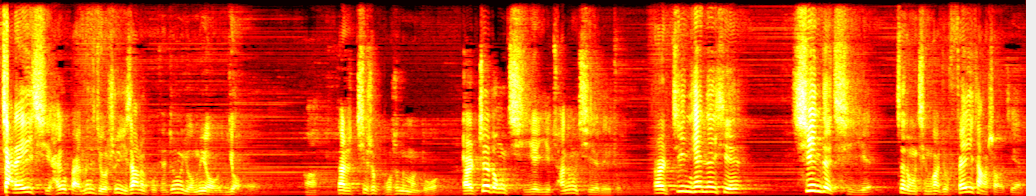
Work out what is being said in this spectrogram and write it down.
加在一起还有百分之九十以上的股权，这种有没有？有啊，但是其实不是那么多。而这种企业以传统企业为主，而今天那些新的企业，这种情况就非常少见了。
